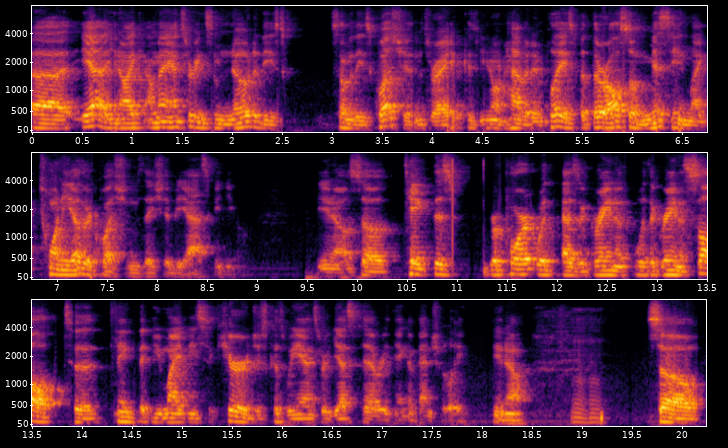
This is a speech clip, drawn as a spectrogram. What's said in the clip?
uh, yeah, you know, I, am answering some no to these some of these questions, right? Because you don't have it in place, but they're also missing like 20 other questions they should be asking you. You know, so take this report with as a grain of with a grain of salt to think that you might be secure just because we answered yes to everything eventually. You know, mm-hmm. so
